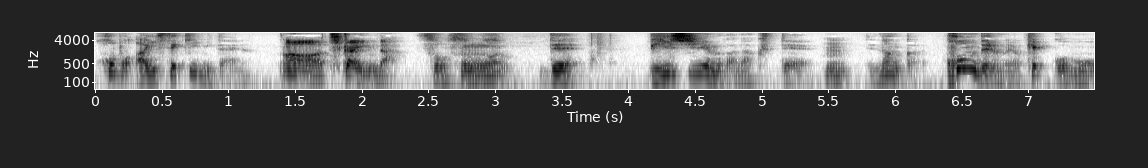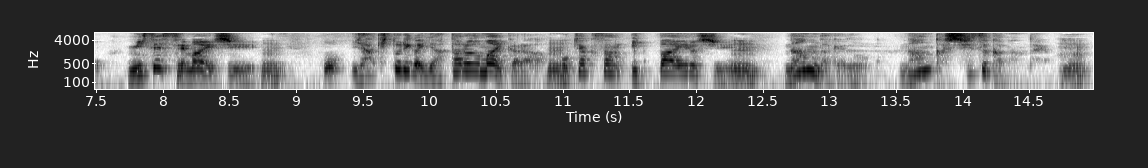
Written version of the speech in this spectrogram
ほぼ相席みたいな。ああ、近いんだ。そうそうそう。で、BGM がなくて、うん。でなんか、混んでるのよ。結構もう、店狭いし、うん。お、焼き鳥がやたらうまいから、うんお客さんいっぱいいるし、うんなんだけど、なんか静かなんだよ。うん。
